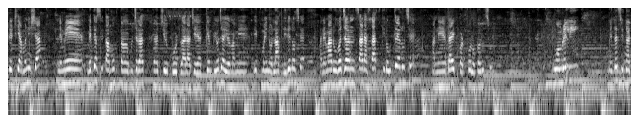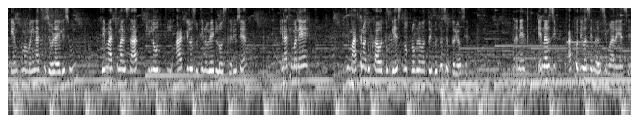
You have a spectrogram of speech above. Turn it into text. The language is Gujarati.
રેઠિયા મનીષા અને મેં મેદસ્વિતા મુક્ત ગુજરાત રાજ્ય બોર્ડ દ્વારા જે કેમ્પ યોજાયો એમાં મેં એક મહિનો લાભ લીધેલો છે અને મારું વજન સાડા સાત કિલો ઉતરેલું છે અને ડાયટ પણ ફોલો કરું છું. હું અમરેલી મેદસ્વિતા કેમ્પમાં મહિનાથી જોડાયેલી છું. તેમાંથી મારે સાત કિલોથી આઠ કિલો સુધીનું વેટ લોસ કર્યું છે. એનાથી મને જે માથાનો દુખાવો હતો, ગેસનો પ્રોબ્લેમ હતો, એ બધો જતો રહ્યો છે. અને એનર્જી, આખો દિવસ એનર્જીમાં રહે છે.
